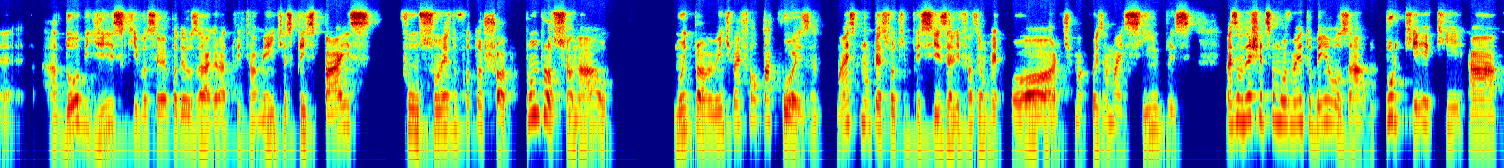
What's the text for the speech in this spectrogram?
É, Adobe diz que você vai poder usar gratuitamente as principais funções do Photoshop. Para um profissional, muito provavelmente vai faltar coisa. Mas para uma pessoa que precisa ali fazer um recorte, uma coisa mais simples, mas não deixa de ser um movimento bem ousado. Por que, que a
